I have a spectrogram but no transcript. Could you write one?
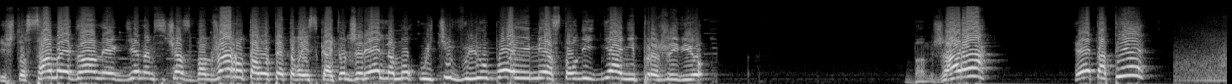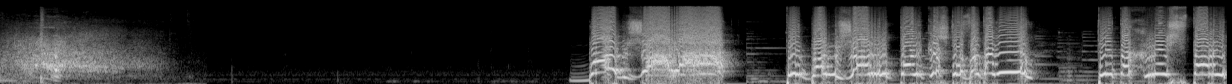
И что самое главное, где нам сейчас бомжару-то вот этого искать? Он же реально мог уйти в любое место, он и дня не проживет. Бомжара? Это ты? Бомжара! Ты бомжару только что задавил! Ты-то хрыщ старый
